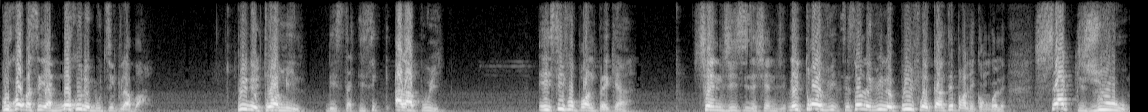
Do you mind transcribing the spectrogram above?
Pourquoi? Parce qu'il y a beaucoup de boutiques là-bas. Plus de 3000. Des statistiques à l'appui. Et ici, il faut prendre Pékin. Shenji, ici c'est Shenji. Les trois villes, ce sont les villes les plus fréquentées par les Congolais. Chaque jour,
